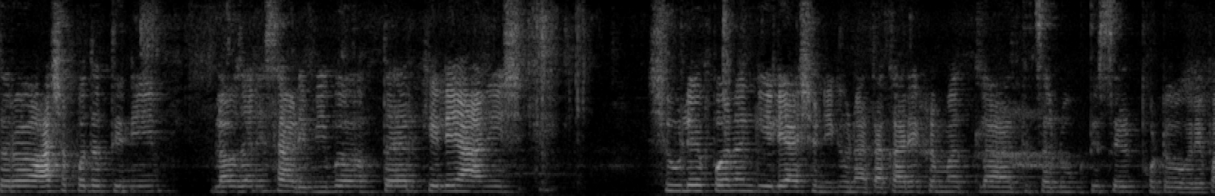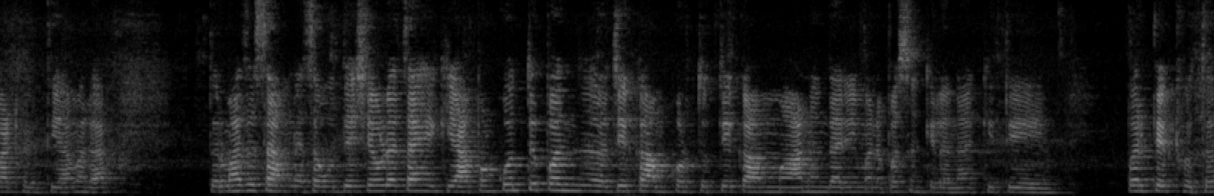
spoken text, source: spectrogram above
तर अशा पद्धतीने ब्लाऊज आणि साडी मी ब तयार केले आणि शिवले पण गेले अश्विनी घेऊन. आता कार्यक्रमातला तिचा लुक दिसेल फोटो वगैरे पाठवेल ती आम्हाला. तर माझं सांगण्याचा उद्देश एवढाच आहे की आपण कोणते पण जे काम करतो ते काम आनंदाने मनापासून केलं ना की ते परफेक्ट होतं.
